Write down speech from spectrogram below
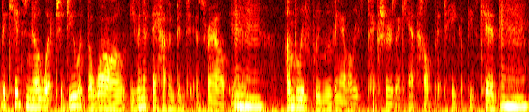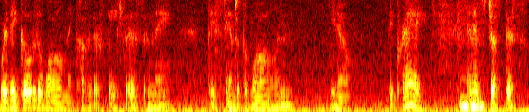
The kids know what to do with the wall, even if they haven't been to Israel. It is unbelievably moving. I have all these pictures. I can't help but take of these kids mm-hmm. where they go to the wall and they cover their faces and they they stand at the wall and you know they pray, and it's mm-hmm. just this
